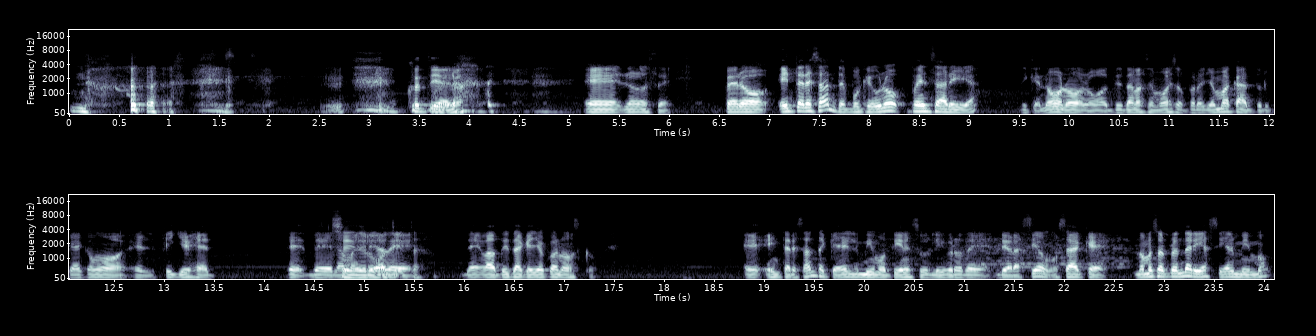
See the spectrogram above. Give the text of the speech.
Continúa. Bueno, eh, no lo sé. Pero es interesante porque uno pensaría y que no, no, los bautistas no hacemos eso, pero John MacArthur, que es como el figurehead de, de la Sí, de los mayoría de, bautistas. de bautistas que yo conozco, eh, es interesante que él mismo tiene su libro de, de oración. O sea que no me sorprendería si él mismo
